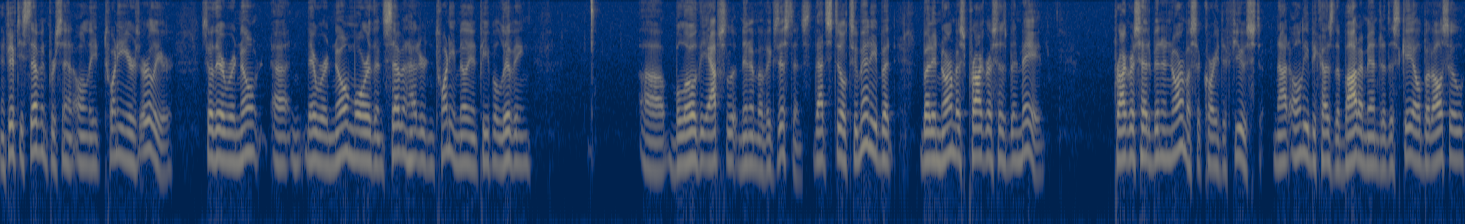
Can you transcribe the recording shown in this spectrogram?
and 57% only 20 years earlier. So there were no uh, there were no more than 720 million people living uh, below the absolute minimum of existence. That's still too many, but but enormous progress has been made. Progress had been enormous, according to Fuest, not only because the bottom end of the scale, but also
